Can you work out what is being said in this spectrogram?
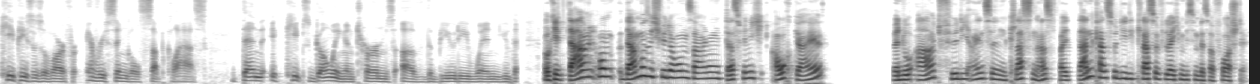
key pieces of art for every single subclass. Then it keeps going in terms of the beauty when you Okay, darum, da muss ich wiederum sagen, das finde ich auch geil, wenn du Art für die einzelnen Klassen hast, weil dann kannst du dir die Klasse vielleicht ein bisschen besser vorstellen.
